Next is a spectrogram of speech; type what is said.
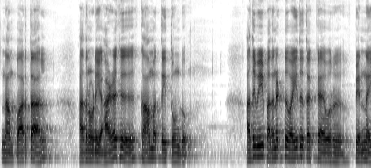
நாம் பார்த்தால் அதனுடைய அழகு காமத்தை தூண்டும். அதுவே பதினெட்டு வயது தக்க ஒரு பெண்ணை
